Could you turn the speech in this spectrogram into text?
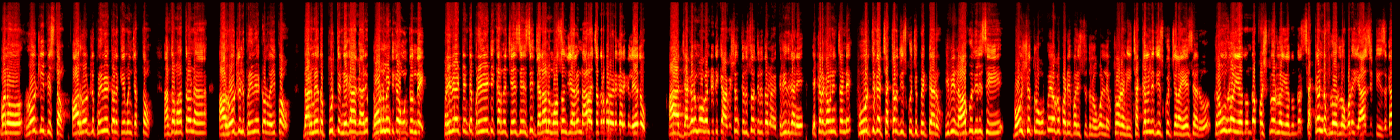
మనం రోడ్లు ఇప్పిస్తాం. ఆ రోడ్లు ప్రైవేట్ వాళ్ళకి ఏమని చెప్తాం? అంత మాత్రాన ఆ రోడ్లను ప్రైవేట్ వాళ్ళు అయిపోవు. దాని మీద పూర్తి నిఘా గాని గవర్నమెంట్గా ఉంటుంది. ప్రైవేట్ అంటే ప్రైవేటీకరణ చేసేసి జనాలు మోసం చేయాలని నారా చంద్రబాబు నాయుడు గారికి లేదు. ఆ జగన్మోహన్ రెడ్డికి ఆ విషయం తెలుసో తెలియదో నాకు తెలియదు కానీ ఇక్కడ గమనించండి? పూర్తిగా చెక్కలు తీసుకొచ్చి పెట్టారు. ఇవి నాకు తెలిసి భవిష్యత్తులో ఉపయోగపడే పరిస్థితుల్లో కూడా లేవు. చూడండి ఈ చెక్కలని తీసుకొచ్చి ఇలా వేశారు. గ్రౌండ్లో ఏదుందో ఫస్ట్ ఫ్లోర్లో ఏదుందో సెకండ్ ఫ్లోర్లో కూడా యాజ్ ఇట్ ఈజ్గా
